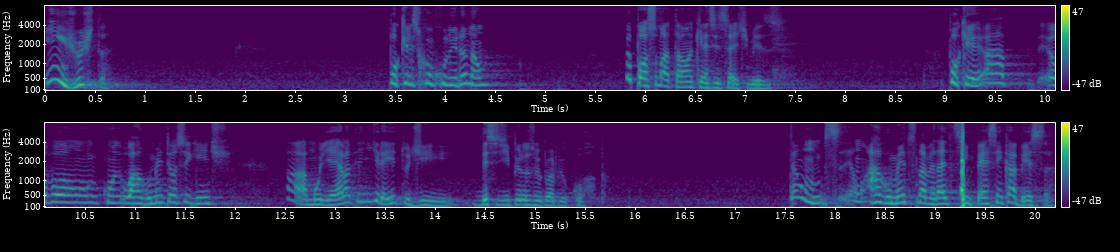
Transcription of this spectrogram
e injusta. Porque eles concluíram não. Eu posso matar uma criança de sete meses. Por quê? Ah, eu vou. O argumento é o seguinte: a mulher ela tem direito de decidir pelo seu próprio corpo. Então, são argumentos, na verdade, sem pé sem cabeça.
